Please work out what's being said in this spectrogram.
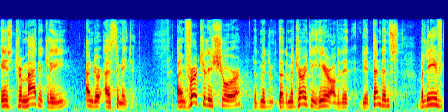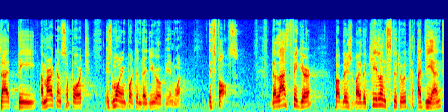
is dramatically underestimated. I'm virtually sure that, that the majority here of the, the attendants believe that the American support is more important than the European one. It's false. The last figure, published by the Kiel Institute at the end,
